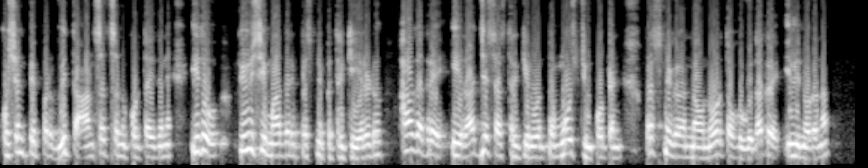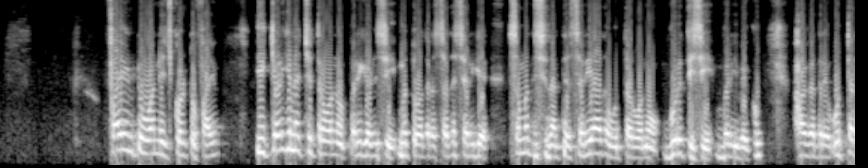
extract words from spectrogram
question paper with answers ಅನ್ನು ಕೊಡ್ತಾ ಇದ್ದೇನೆ. ಇದು ಪಿ ಯು ಸಿ ಮಾದರಿ ಪ್ರಶ್ನೆ ಪತ್ರಿಕೆ ಎರಡು. ಹಾಗಾದ್ರೆ ಈ ರಾಜ್ಯಶಾಸ್ತ್ರಕ್ಕೆ ಇರುವಂತ ಮೋಸ್ಟ್ ಇಂಪಾರ್ಟೆಂಟ್ ಪ್ರಶ್ನೆಗಳನ್ನು ನಾವು ನೋಡ್ತಾ ಹೋಗೋದಾದ್ರೆ ಇಲ್ಲಿ ನೋಡೋಣ. Five into one is equal to five ಈ ಕೆಳಗಿನ ಚಿತ್ರವನ್ನು ಪರಿಗಣಿಸಿ ಮತ್ತು ಅದರ ಸದಸ್ಯರಿಗೆ ಸಂಬಂಧಿಸಿದಂತೆ ಸರಿಯಾದ ಉತ್ತರವನ್ನು ಗುರುತಿಸಿ ಬರೀಬೇಕು. ಹಾಗಾದ್ರೆ ಉತ್ತರ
